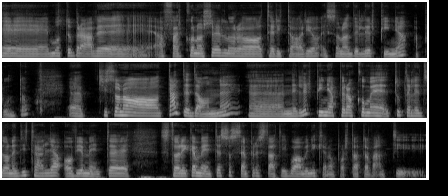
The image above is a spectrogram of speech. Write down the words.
eh, molto brave a far conoscere il loro territorio e sono dell'Irpinia appunto. Eh, ci sono tante donne eh, nell'Irpinia, però come tutte le zone d'Italia, ovviamente storicamente sono sempre stati gli uomini che hanno portato avanti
